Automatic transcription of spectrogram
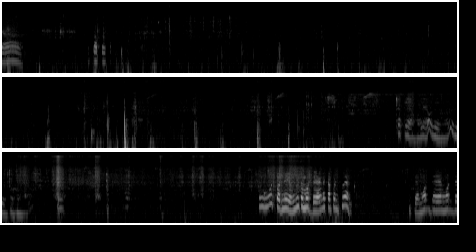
จ้าต่อไปจักแล้วแล้วเออเออบ่เห็นแล้วโอ้ตอนนี้มันมีแต่มดแดงนะครับเพื่อนๆแต่มดแดงมดแด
